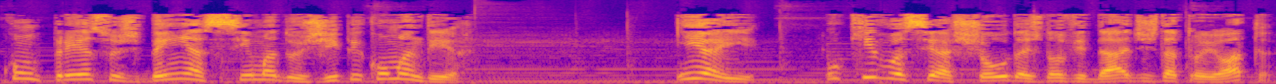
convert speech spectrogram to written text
com preços bem acima do Jeep Commander. E aí, o que você achou das novidades da Toyota?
